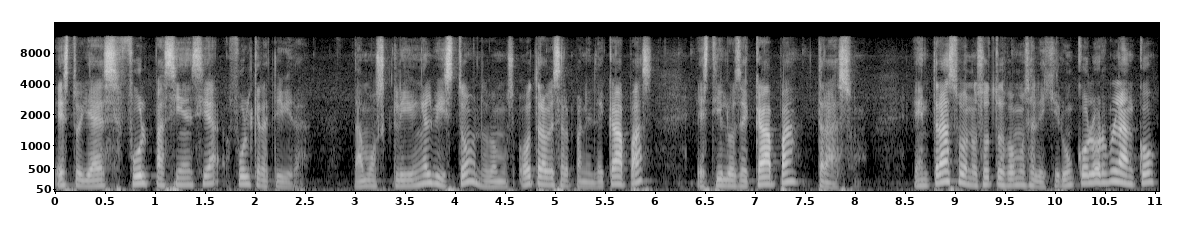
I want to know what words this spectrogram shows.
Esto ya es full paciencia, full creatividad. Damos clic en el visto, nos vamos otra vez al panel de capas, estilos de capa, trazo. En trazo nosotros vamos a elegir un color blanco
